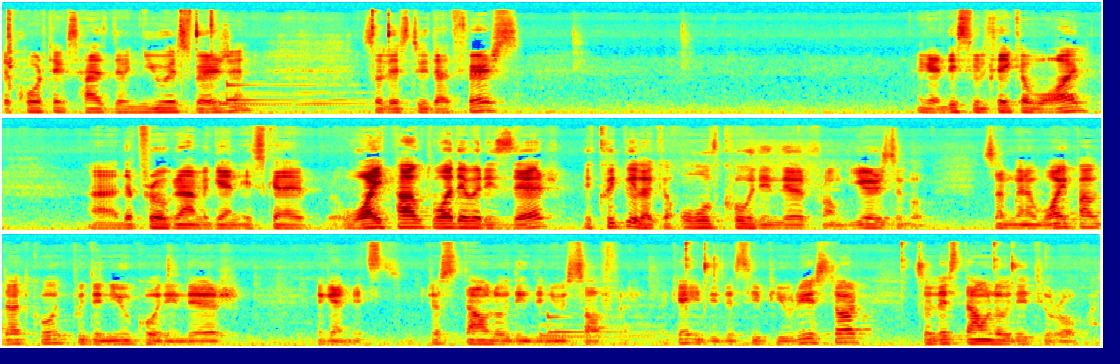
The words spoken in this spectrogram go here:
the Cortex has the newest version. So let's do that first. Again, this will take a while. Uh, the program, again, is going to wipe out whatever is there it could be like an old code in there from years ago. So I'm gonna wipe out that code, put the new code in there. Again, it's just downloading the new software. Okay, it did the CPU restart. So let's download it to robot.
